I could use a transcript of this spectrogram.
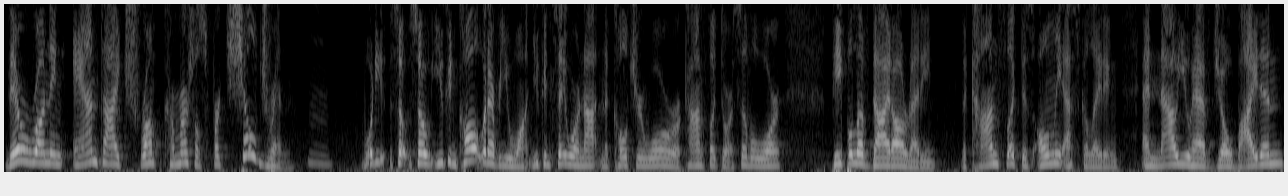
They're running anti-Trump commercials for children. Hmm. What do you, so, so you can call it whatever you want. You can say we're not in a culture war or a conflict or a civil war. People have died already. The conflict is only escalating. And now you have Joe Biden,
